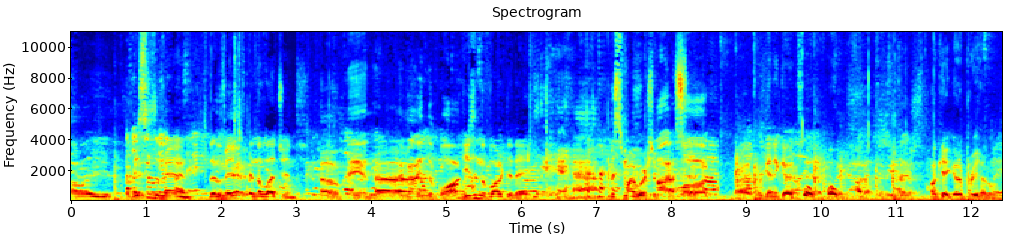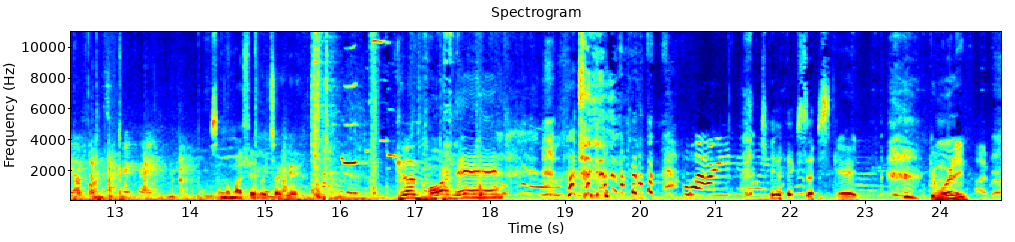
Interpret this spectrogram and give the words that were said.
How are you? This is a man, the myth and the legend. Oh man, uh, am I in the vlog? He's in the vlog today. Yeah. This is my worship Hot pastor. vlog. All right, we're gonna go to. Whoa, whoa. Okay, go to pre-huddle. Have fun. Some of my favorites are here. Good morning. What are you doing? She looks so scared. Good morning. Hi, bro.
